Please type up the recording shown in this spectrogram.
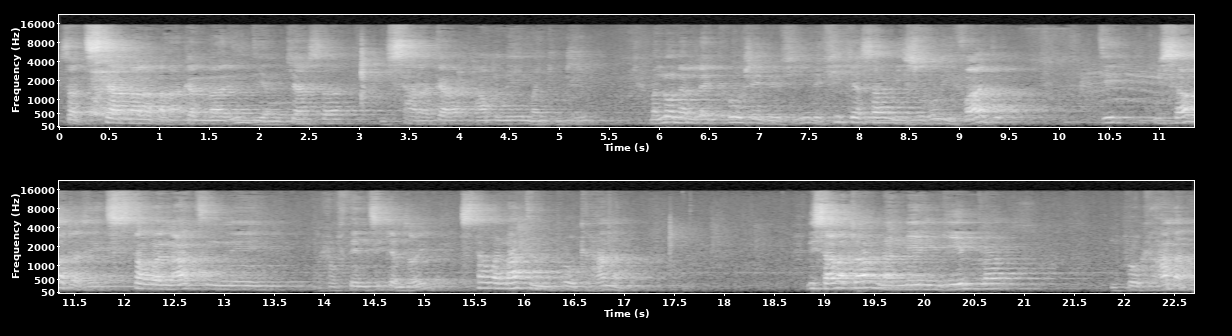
sady tsy te hanala baraka an'i Maria dia nikasa hisaraka aminy mangingina. Manoloana an'ilay projet de vie, ilay fikasana izy roa hivady dia misy zavatra izay tsy tao anatin'ny, araka ny fitenintsika amin'izao hoe tsy tao anatin'ny programany. Ny zavatra nanelingelina ny programany,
